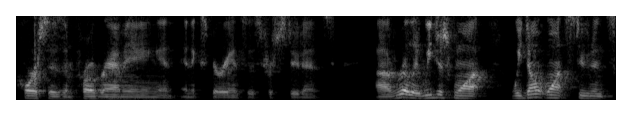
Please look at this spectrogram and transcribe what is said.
courses and programming and, and experiences for students. Uh, really, we just want we don't want students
